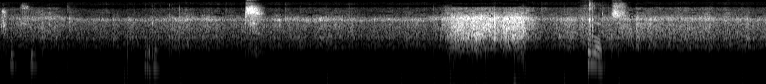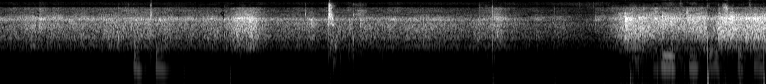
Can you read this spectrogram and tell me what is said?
Çok zor. Bırak. Flat. Ha tamam. Tak. Bir ekmek daha çıkartalım.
